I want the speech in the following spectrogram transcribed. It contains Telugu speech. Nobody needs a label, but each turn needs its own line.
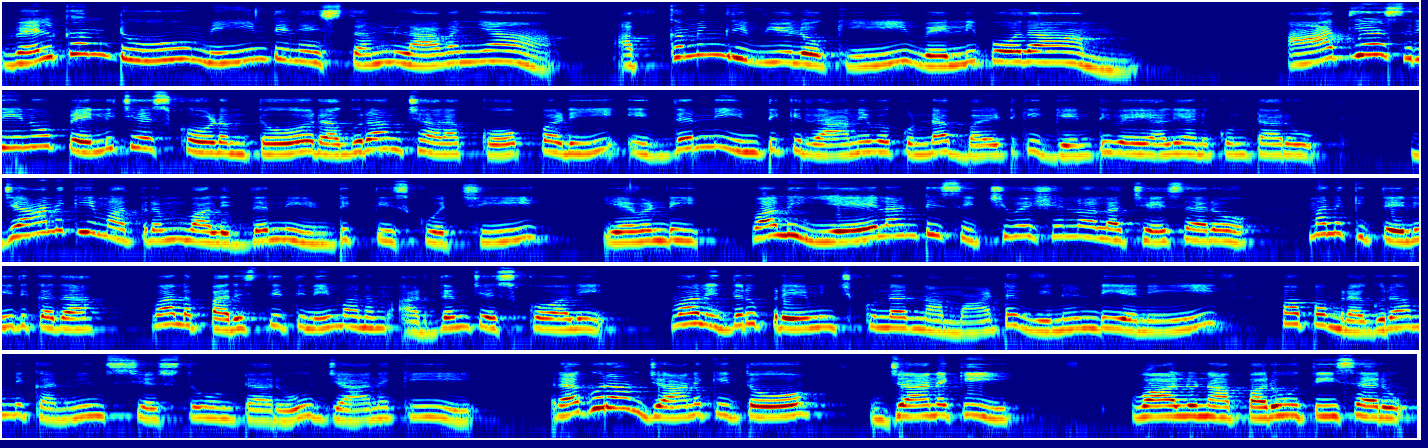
వెల్కమ్ టు మీ ఇంటి నేస్తం లావణ్య. అప్కమింగ్ రివ్యూలోకి వెళ్ళిపోదాం. ఆద్య శ్రీను పెళ్ళి చేసుకోవడంతో రఘురాం చాలా కోప్పడి ఇద్దరిని ఇంటికి రానివ్వకుండా బయటికి గెంటి వేయాలి అనుకుంటారు. జానకి మాత్రం వాళ్ళిద్దరిని ఇంటికి తీసుకువచ్చి ఏవండి వాళ్ళు ఎలాంటి సిచ్యువేషన్లో అలా చేశారో మనకి తెలియదు కదా. వాళ్ళ పరిస్థితిని మనం అర్థం చేసుకోవాలి. వాళ్ళిద్దరూ ప్రేమించుకున్నారు నా మాట వినండి అని పాపం రఘురామ్ని కన్విన్స్ చేస్తూ ఉంటారు జానకి. రఘురామ్ జానకితో జానకి వాళ్ళు నా పరువు తీశారు.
